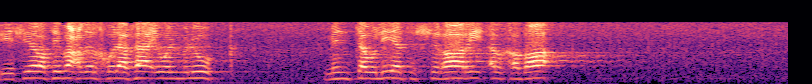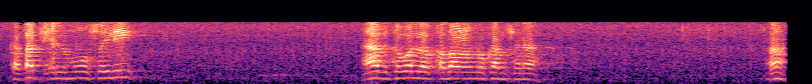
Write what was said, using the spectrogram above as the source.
في سيرة بعض الخلفاء والملوك من تولية الصغار القضاء كفتح الموصل هذا تولى القضاء عمره كم سنة؟ ها؟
